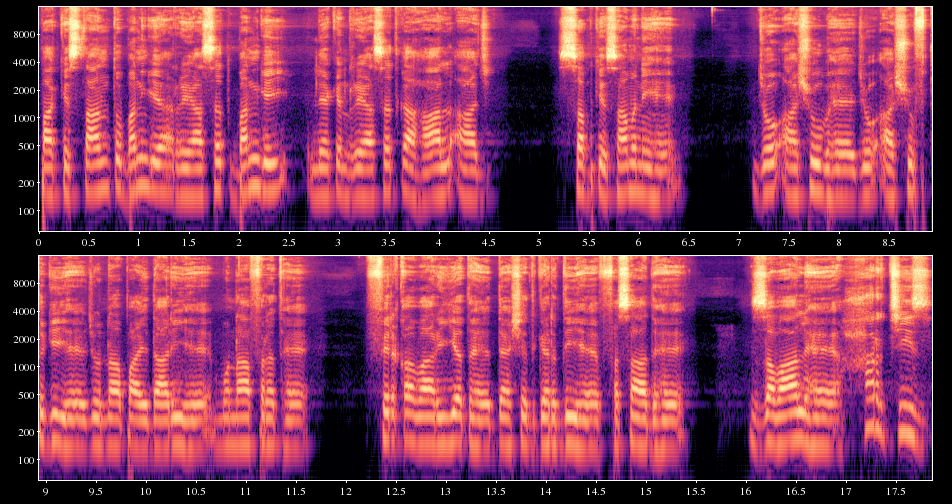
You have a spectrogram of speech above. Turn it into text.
پاکستان تو بن گیا، ریاست بن گئی، لیکن ریاست کا حال آج سب کے سامنے ہے۔ جو آشوب ہے، جو آشفتگی ہے، جو ناپائیداری ہے، منافرت ہے فرقہ واریت ہے، دہشت گردی ہے، فساد ہے، زوال ہے، ہر چیز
